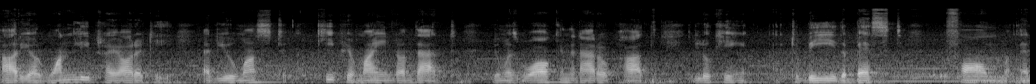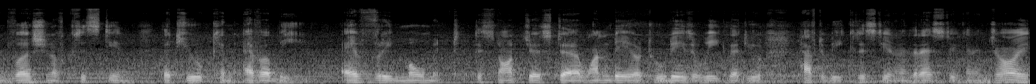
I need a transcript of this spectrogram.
are your only priority, and you must keep your mind on that. You must walk in the narrow path, looking to be the best form and version of Christian that you can ever be. Every moment. It's not just uh, one day or two days a week that you have to be Christian, and the rest you can enjoy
